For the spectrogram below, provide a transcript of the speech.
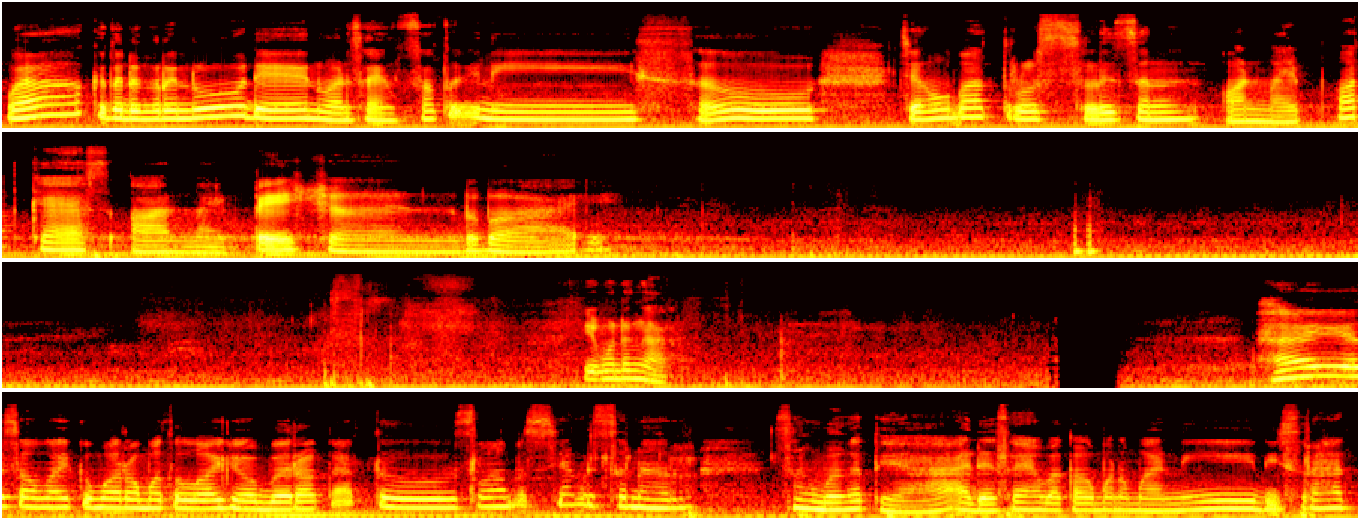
Well, kita dengerin dulu deh nuansa yang satu ini. So, jangan lupa terus listen on my podcast on my passion. Bye-bye. Yuk mau dengar? Hai assalamualaikum warahmatullahi wabarakatuh. Selamat siang listener. Senang banget ya ada saya yang bakal menemani di istirahat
